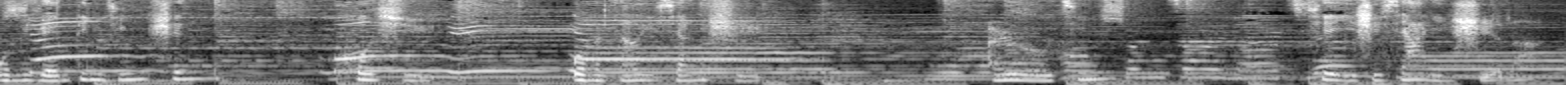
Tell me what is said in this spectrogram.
我们缘定今生，或许我们早已相识，而如今却已是下一世了。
